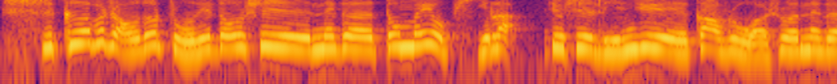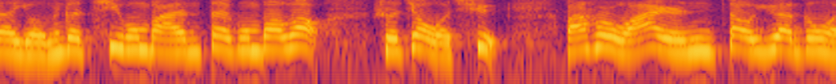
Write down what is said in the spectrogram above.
是胳膊肘都拄的都是那个都没有皮了。就是邻居告诉我说，那个有那个气功班代工报告，说叫我去。完后我爱人到医院跟我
